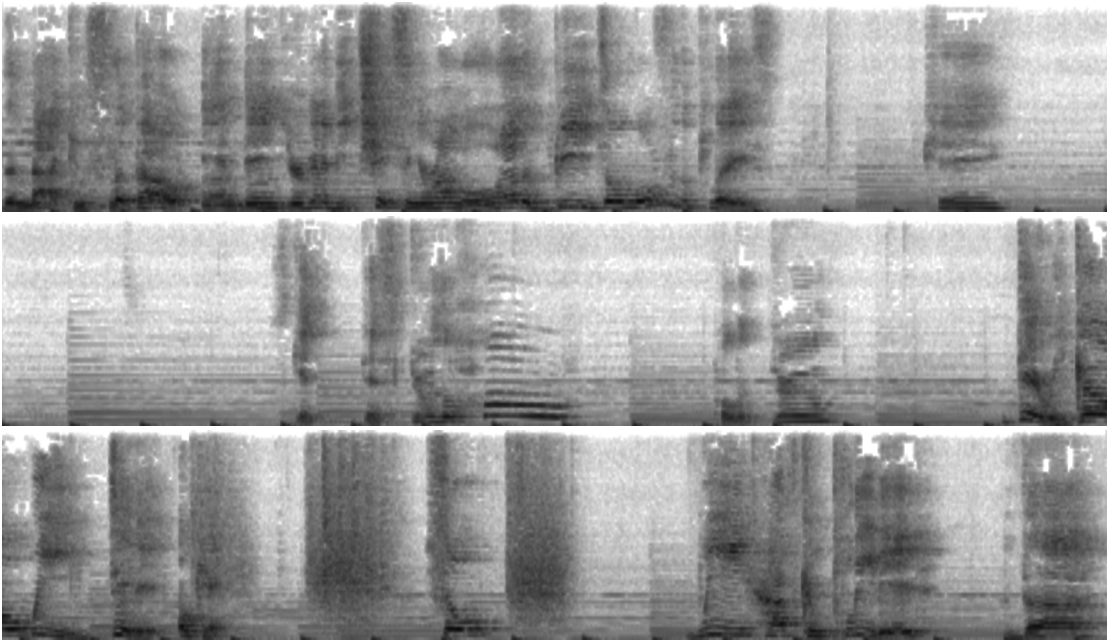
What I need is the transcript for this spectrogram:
the knot can slip out and then you're going to be chasing around a lot of beads all over the place. Okay. Let's get this through the hole. Pull it through. There we go. We did it. Okay. So we have completed the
